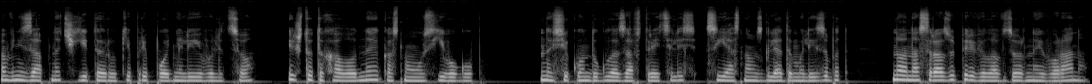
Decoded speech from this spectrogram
Внезапно чьи-то руки приподняли его лицо, и что-то холодное коснулось его губ. На секунду глаза встретились с ясным взглядом Элизабет, но она сразу перевела взор на его рану,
